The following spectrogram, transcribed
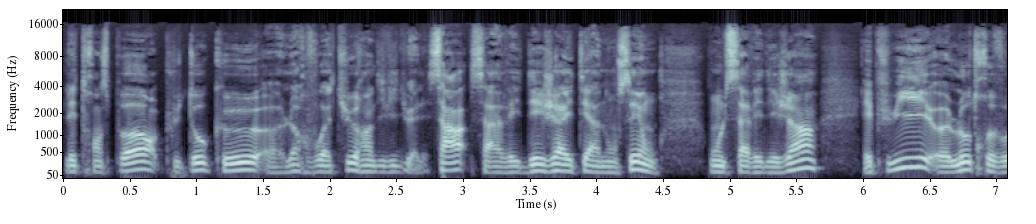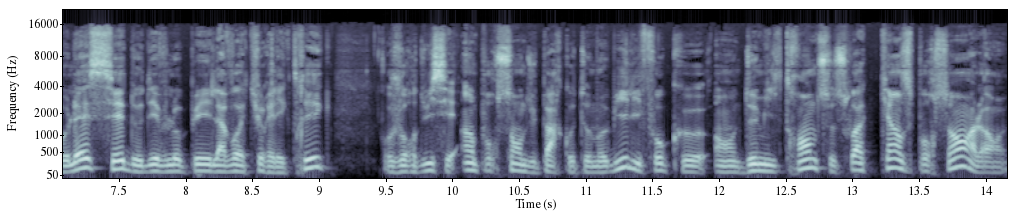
les transports plutôt que euh, leur voiture individuelle. Ça, ça avait déjà été annoncé, on, le savait déjà. Et puis, euh, l'autre volet, c'est de développer la voiture électrique Aujourd'hui, c'est 1% du parc automobile. Il faut qu'en 2030, ce soit 15%. Alors,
